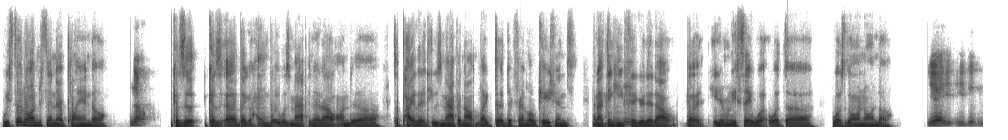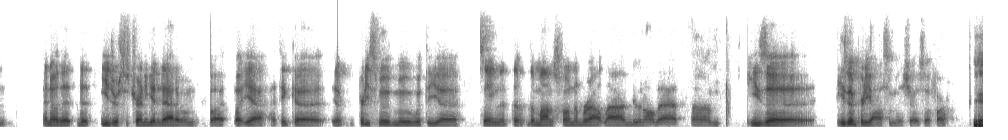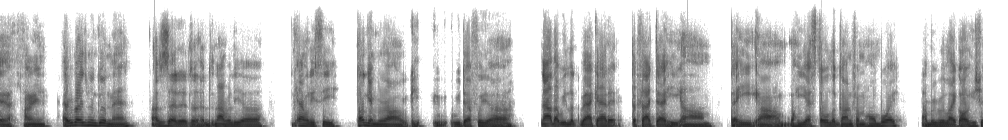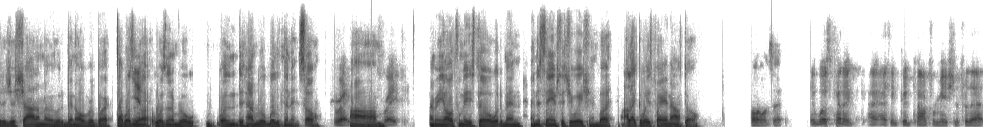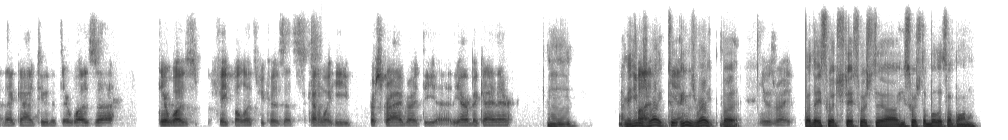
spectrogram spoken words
we still don't understand their plan though, No. because because uh, the homeboy was mapping it out on the uh, the pilot. He was mapping out like the different locations, and I think he Mhm. figured it out. But he didn't really say what what uh, was going on though. Yeah, he, he didn't. I know that that Idris was trying to get it out of him, but but yeah, I think uh, a pretty smooth move with the uh, saying that the the mom's phone number out loud and doing all that. Um, he's uh he's been pretty awesome in the show so far. Yeah, I mean, everybody's been good, man. As I said, it's, uh, not really uh, can't really see. Don't get me wrong, we- we definitely uh, now that we look back at it, the fact that he um that he um when he had stole a gun from homeboy, and we were like, oh, he should have just shot him and it would have been over. But that wasn't Yeah. a, wasn't a real wasn't didn't have real bullets in it. So Right. um, right. I mean, ultimately, still would have been in the same situation. But I like the way he's playing out, though. Hold on one sec. It was kind of I, I think good confirmation for that that guy too that there was uh there was fake bullets because that's kind of what he prescribed, right? The uh, the Arabic guy there. Mm-hmm. I mean, he was right too. yeah. He was right, but He was right. but they switched. They switched the uh, he switched the bullets up on him.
